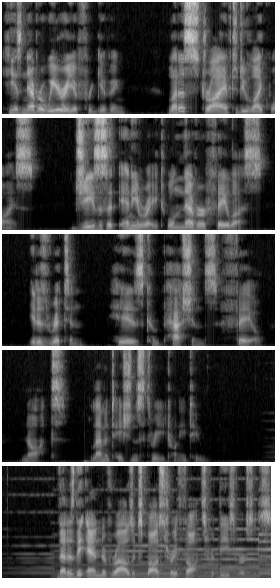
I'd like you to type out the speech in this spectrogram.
He is never weary of forgiving. Let us strive to do likewise. Jesus, at any rate, will never fail us. It is written, His compassions fail not. Lamentations 3:22. That is the end of Ryle's expository thoughts for these verses.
